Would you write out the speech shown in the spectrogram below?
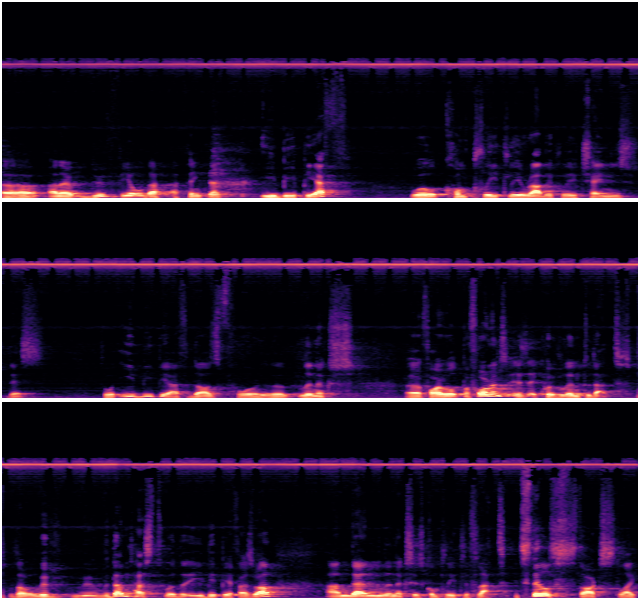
Uh, and I do feel that I think that eBPF will completely radically change this. So what eBPF does for the Linux uh, firewall performance is equivalent to that. So we've, we've done tests with the eBPF as well, and then Linux is completely flat. It still starts like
